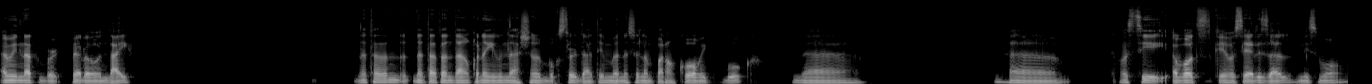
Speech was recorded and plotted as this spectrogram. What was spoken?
I mean, not work, pero life. Natatanda, natatandaan ko na yung National Bookstore dati, meron silang parang comic book na na kasi about kay Jose Rizal mismo.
